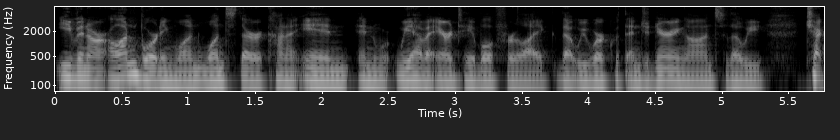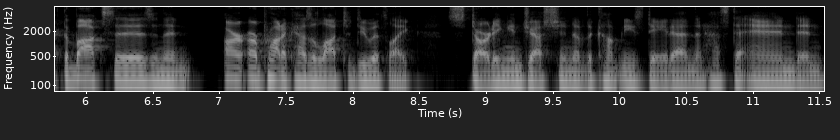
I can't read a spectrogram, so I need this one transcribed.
even our onboarding one once they're kind of in. And we have an Airtable for like that we work with engineering on so that we check the boxes. And then our, our product has a lot to do with like starting ingestion of the company's data and then has to end. And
